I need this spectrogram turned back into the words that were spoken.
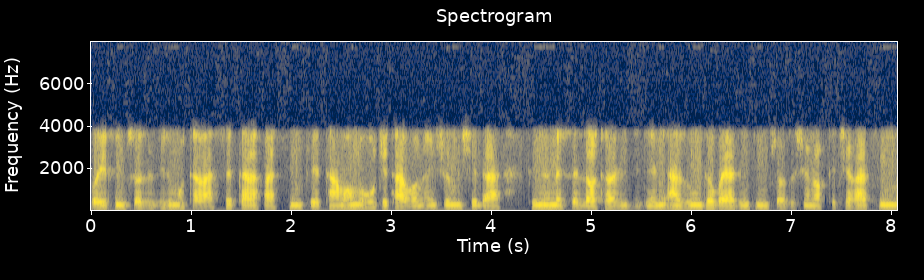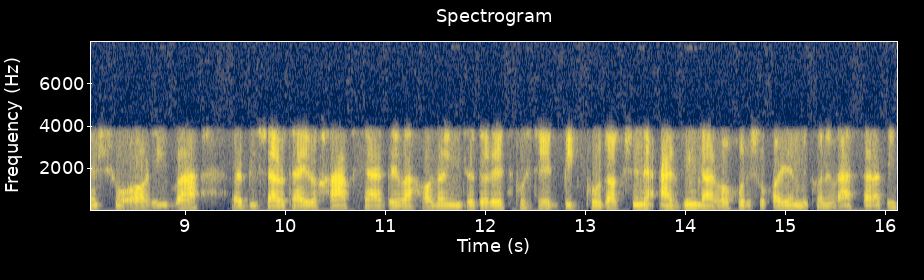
با یه فیلمساز زیر متوسط طرف هستیم که تمام اوج تواناییش رو میشه در فیلم مثل لاتاری دید. یعنی از اونجا باید این فیلمساز شناخت که چقدر فیلم شعاری و بی و رو خلق کرده و حالا اینجا داره پشت یک big production عظیم در واقع خودش رو قایم می‌کنه. و از طرفی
